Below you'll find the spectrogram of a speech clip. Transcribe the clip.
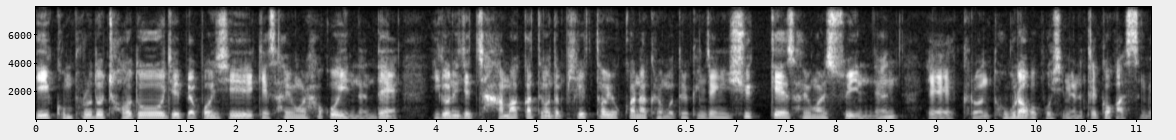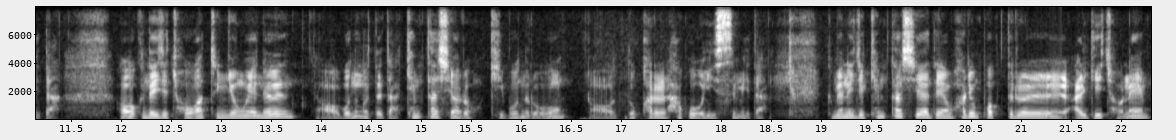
이 곰프로도 저도 이제 몇 번씩 이렇게 사용을 하고 있는데 이거는 이제 자막 같은 어떤 필터 효과나 그런 것들을 굉장히 쉽게 사용할 수 있는 예, 그런 도구라고 보시면 될 것 같습니다. 어, 근데 이제 저 같은 경우에는 어, 모든 것들 다 캠타시아로 기본으로 어, 녹화를 하고 있습니다. 그러면 이제 캠타시아에 대한 활용법들을 알기 전에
